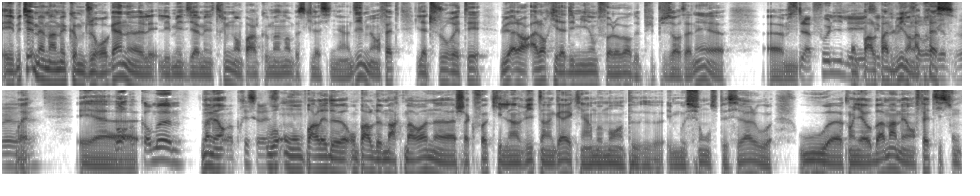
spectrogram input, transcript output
et tu sais même un mec comme Joe Rogan euh, les, les médias mainstream n'en parlent que maintenant parce qu'il a signé un deal mais en fait il a toujours été lui alors alors qu'il a des millions de followers depuis plusieurs années euh, euh, c'est la folie. Les, on parle pas de lui dans la presse. Ouais. et euh, Bon, quand même. non, mais on- après, on, on parlait de on parle de Marc Maron à chaque fois qu'il invite un gars et qu'il y a un moment un peu émotion spéciale ou ou euh, quand il y a Obama mais en fait ils sont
